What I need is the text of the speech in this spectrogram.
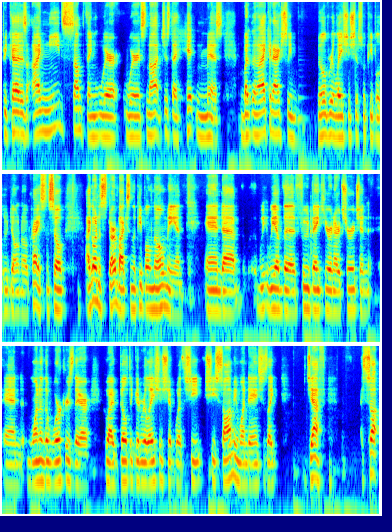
because I need something where where it's not just a hit and miss, but that I can actually build relationships with people who don't know Christ. And so I go into Starbucks and the people know me and and uh, we, we have the food bank here in our church and and one of the workers there who I've built a good relationship with she she saw me one day and she's like Jeff I saw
